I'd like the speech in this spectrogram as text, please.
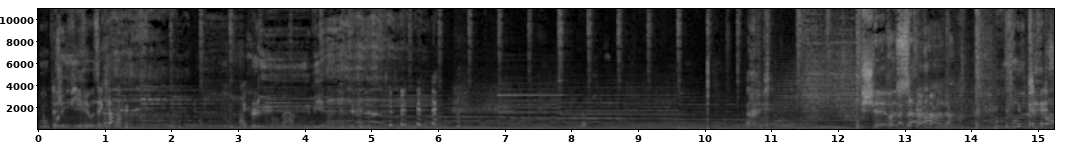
pour que la jeune fille rit aux éclats? Ah, Chère ça, c'est Herbert Sarah, Léonard. ouvre tes bras.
